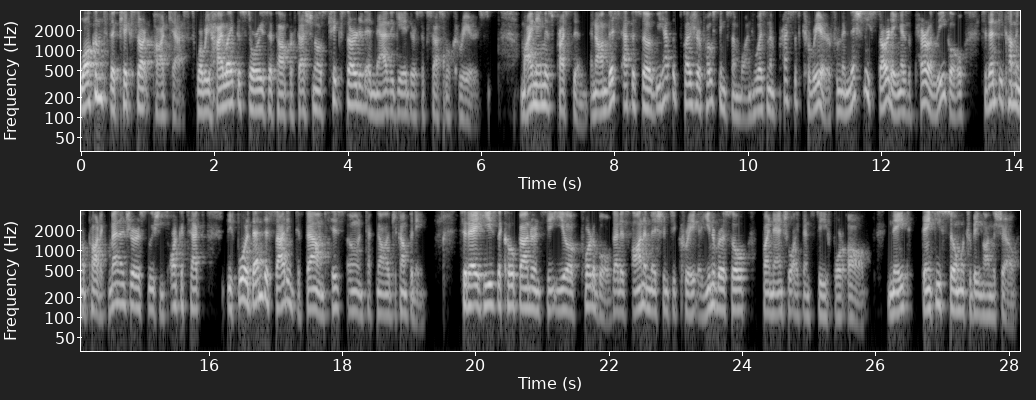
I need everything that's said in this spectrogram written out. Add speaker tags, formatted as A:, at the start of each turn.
A: Welcome to the Kickstart podcast, where we highlight the stories of how professionals kickstarted and navigated their successful careers. My name is Preston, and on this episode, we have the pleasure of hosting someone who has an impressive career from initially starting as a paralegal to then becoming a product manager, solutions architect, before then deciding to found his own technology company. Today, he's the co founder and CEO of Portabl, that is on a mission to create a universal financial identity for all. Nate, thank you so much for being on the show.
